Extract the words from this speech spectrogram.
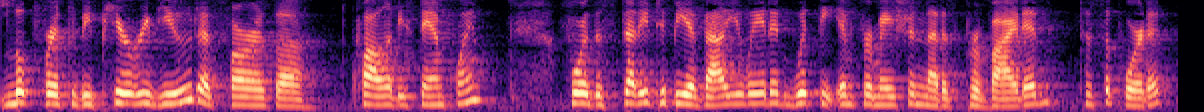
look for it to be peer reviewed as far as a quality standpoint for the study to be evaluated with the information that is provided to support it,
